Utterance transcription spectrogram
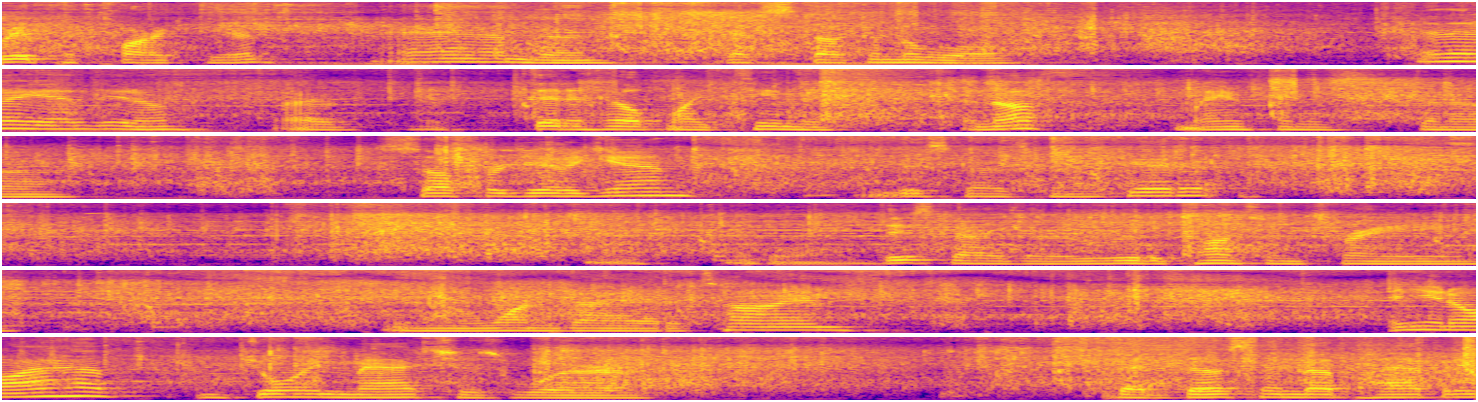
ripped apart here. And I'm done. Got stuck in the wall. And then again, you know, I didn't help my team enough. My infamy is gonna suffer yet again. And this guy's gonna get it. Oh, These guys are really concentrating you know, one guy at a time. And you know, I have joined matches where that does end up happening,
